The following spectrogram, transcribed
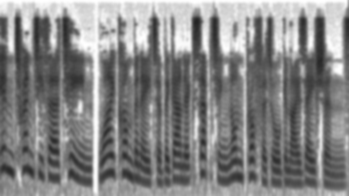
In 2013, Y Combinator began accepting non-profit organizations.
